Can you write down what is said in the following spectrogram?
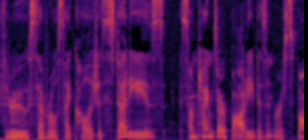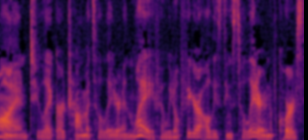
through several psychologist studies sometimes our body doesn't respond to like our trauma till later in life and we don't figure out all these things till later. And of course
